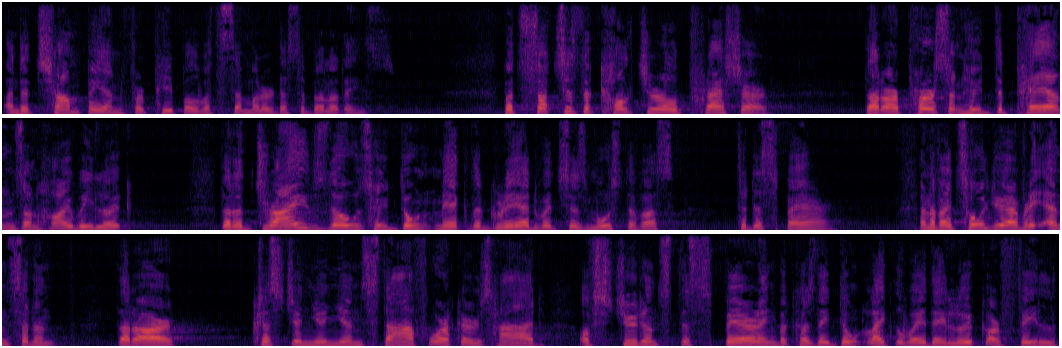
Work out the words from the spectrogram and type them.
and a champion for people with similar disabilities. But such is the cultural pressure that our personhood depends on how we look, that it drives those who don't make the grade, which is most of us, to despair. And if I told you every incident that our Christian Union staff workers had of students despairing because they don't like the way they look or feel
